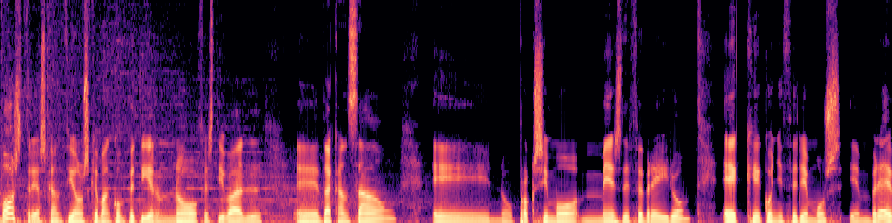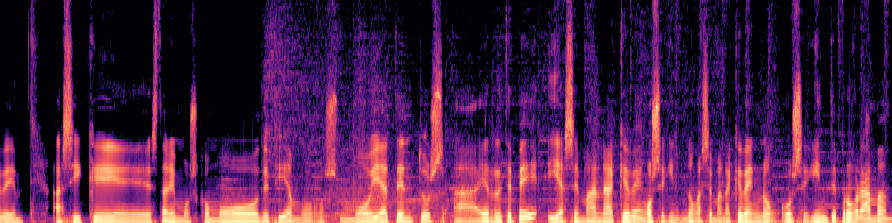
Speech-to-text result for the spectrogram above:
mostre as cancións que van competir no Festival eh, da Canção eh, no próximo mes de febreiro e que coñeceremos en breve. Así que estaremos, como decíamos, moi atentos a RTP e a semana que ven, o seguinte, non a semana que ven, non, o seguinte programa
